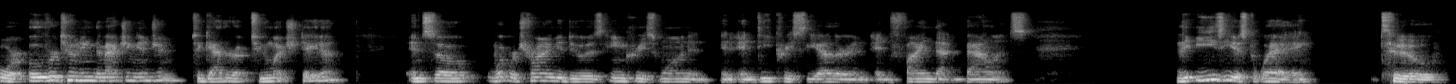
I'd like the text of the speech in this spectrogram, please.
Or over tuning the matching engine to gather up too much data. And so what we're trying to do is increase one and, and, and decrease the other and, and find that balance. The easiest way to,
